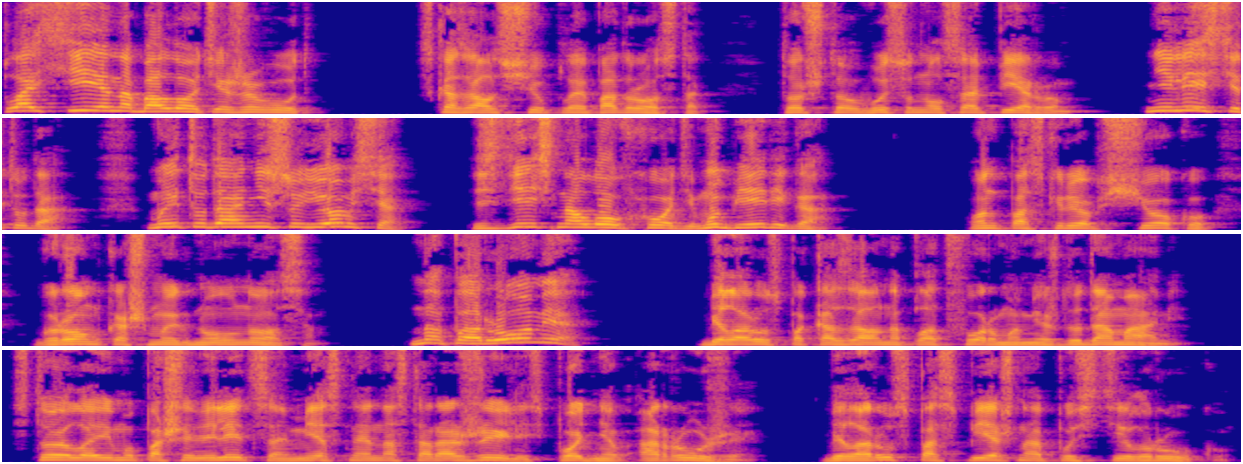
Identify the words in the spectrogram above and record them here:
«Плохие на болоте живут», – сказал щуплый подросток, тот, что высунулся первым. «Не лезьте туда! Мы туда не суемся! Здесь на лов ходим, у берега!» Он поскреб щеку, громко шмыгнул носом. «На пароме?» Белорус показал на платформу между домами. Стоило ему пошевелиться, местные насторожились, подняв оружие. Белорус поспешно опустил руку.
